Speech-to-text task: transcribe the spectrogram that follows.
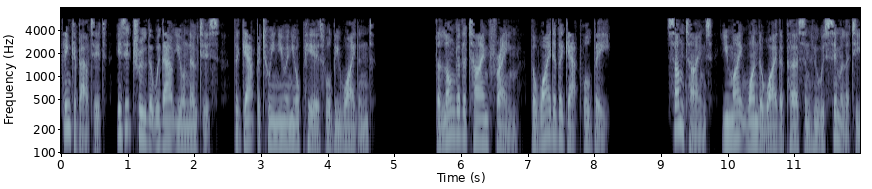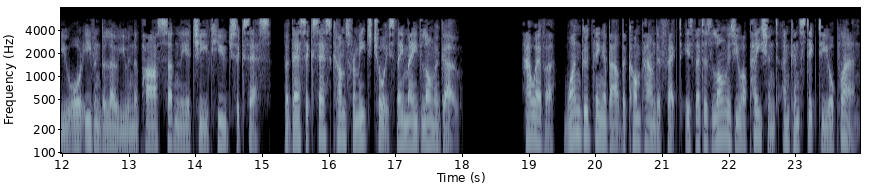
Think about it, is it true that without your notice, the gap between you and your peers will be widened? The longer the time frame, the wider the gap will be. Sometimes, you might wonder why the person who was similar to you or even below you in the past suddenly achieved huge success, but their success comes from each choice they made long ago. However, one good thing about the compound effect is that as long as you are patient and can stick to your plan,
